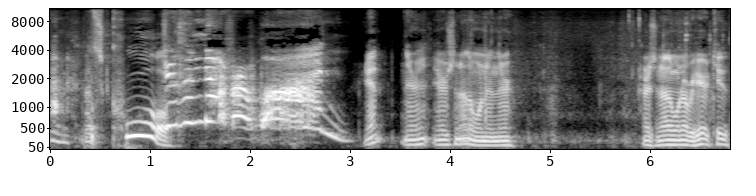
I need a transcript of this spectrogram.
That's cool. There's another one! Yep, there, there's another one in there. There's another one over here too.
